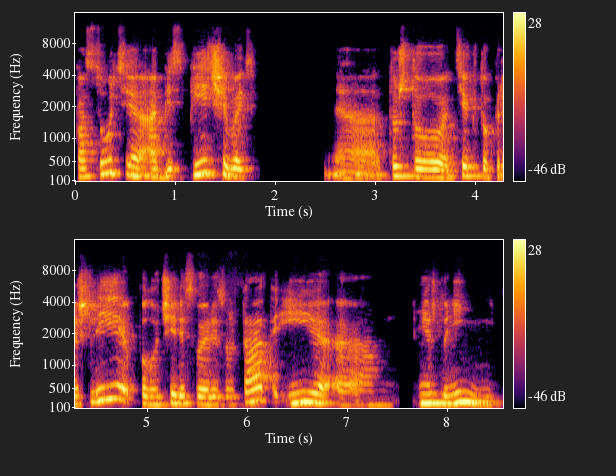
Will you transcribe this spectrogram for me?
по сути, обеспечивать э, то, что те, кто пришли, получили свой результат, и э, между ними,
